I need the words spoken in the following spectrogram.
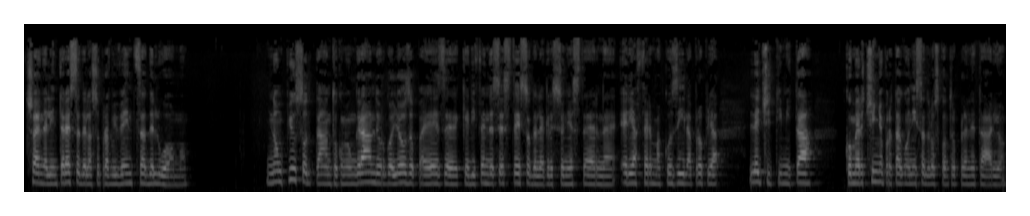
cioè nell'interesse della sopravvivenza dell'uomo. Non più soltanto come un grande e orgoglioso paese che difende se stesso dalle aggressioni esterne e riafferma così la propria legittimità come arcigno protagonista dello scontro planetario.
